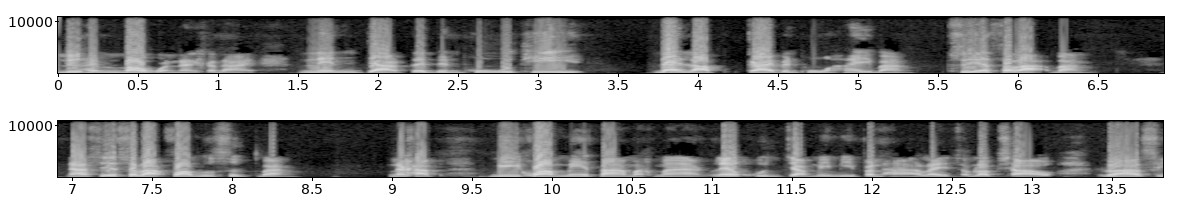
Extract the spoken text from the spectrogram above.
หรือให้มันเบากว่านั้นก็ได้ เน้นจากจะเป็นผู้ที่ได้รับกลายเป็นผู้ให้บ้าง เสียสละบ้างนะเสียสละความรู้สึกบ้างนะครับ มีความเมตตามาก ๆ แล้วคุณจะไม่มีปัญหาอะไรสำหรับชาวราศี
